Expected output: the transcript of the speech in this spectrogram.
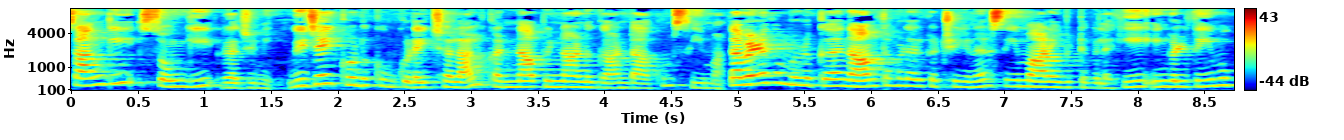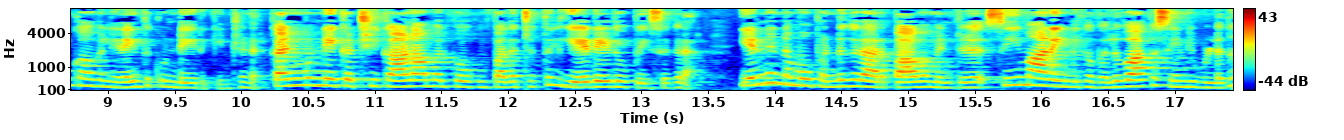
சங்கி சொங்கி ரஜினி. விஜய் கொடுக்கும் குடைச்சலால் கண்ணா பின்னானு காண்டாகும் சீமான். தமிழகம் முழுக்க நாம் தமிழர் கட்சியினர் சீமானை விட்டு விலகி எங்கள் திமுகவில் இணைந்து கொண்டே இருக்கின்றனர். கண்முன்னே கட்சி காணாமல் போகும் பதற்றத்தில் ஏதேதோ பேசுகிறார். என்னென்னமோ பண்ணுகிறார் பாவம் என்று சீமானை மிக வலுவாக சீண்டியுள்ளது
